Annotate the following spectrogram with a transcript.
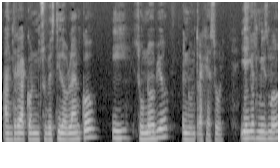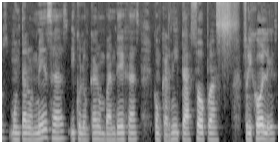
Andrea con su vestido blanco y su novio en un traje azul y ellos mismos montaron mesas y colocaron bandejas con carnitas, sopas, frijoles,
